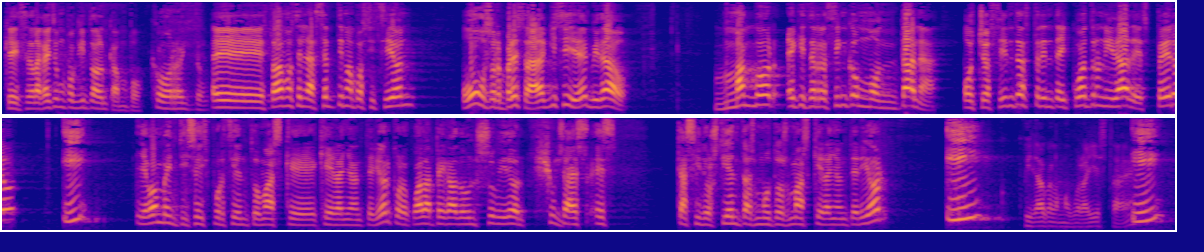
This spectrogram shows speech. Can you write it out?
Que se la hagáis un poquito al campo. Correcto. Eh, estábamos en la séptima posición. ¡Oh, sorpresa! Aquí sí, eh, cuidado. MacBook XR5 Montana. 834 unidades, pero y lleva un 26% más que, que el año anterior, con lo cual ha pegado un subidón. O sea, es, es casi 200 motos más que el año anterior. Y, Cuidado con la está, ¿eh? y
